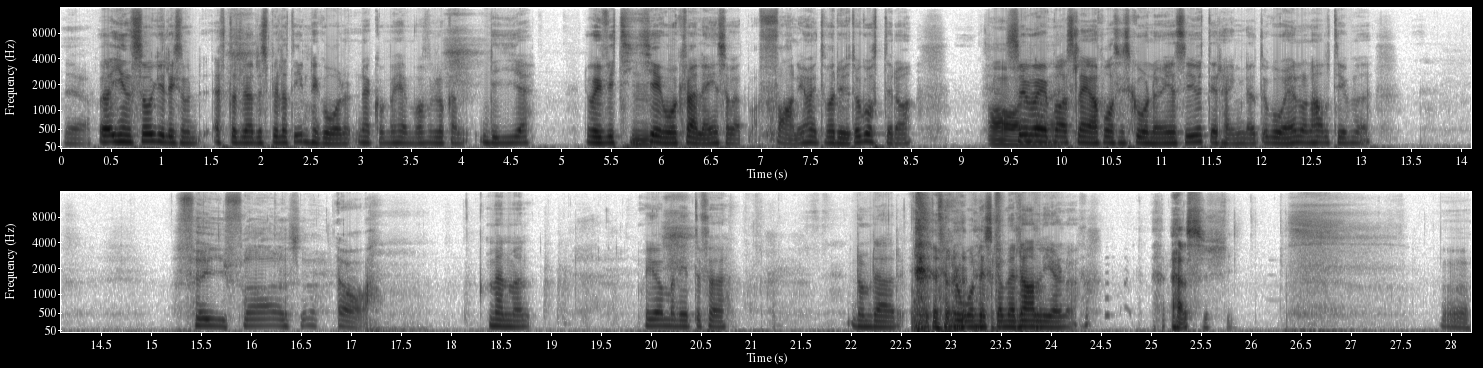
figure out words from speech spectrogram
Ja. Och jag insåg ju liksom efter att vi hade spelat in igår när jag kom hem var klockan nio. Det var ju vid tio Mm. igår kväll jag insåg att vad fan jag har inte varit ute och gått idag. Åh, så det var ju bara att slänga på sig skorna och ge sig ut i regnet och gå en och en halv timme. Fy fan alltså. Ja. Men men. Vad gör man inte för de där elektroniska medaljerna? Alltså shit. Men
